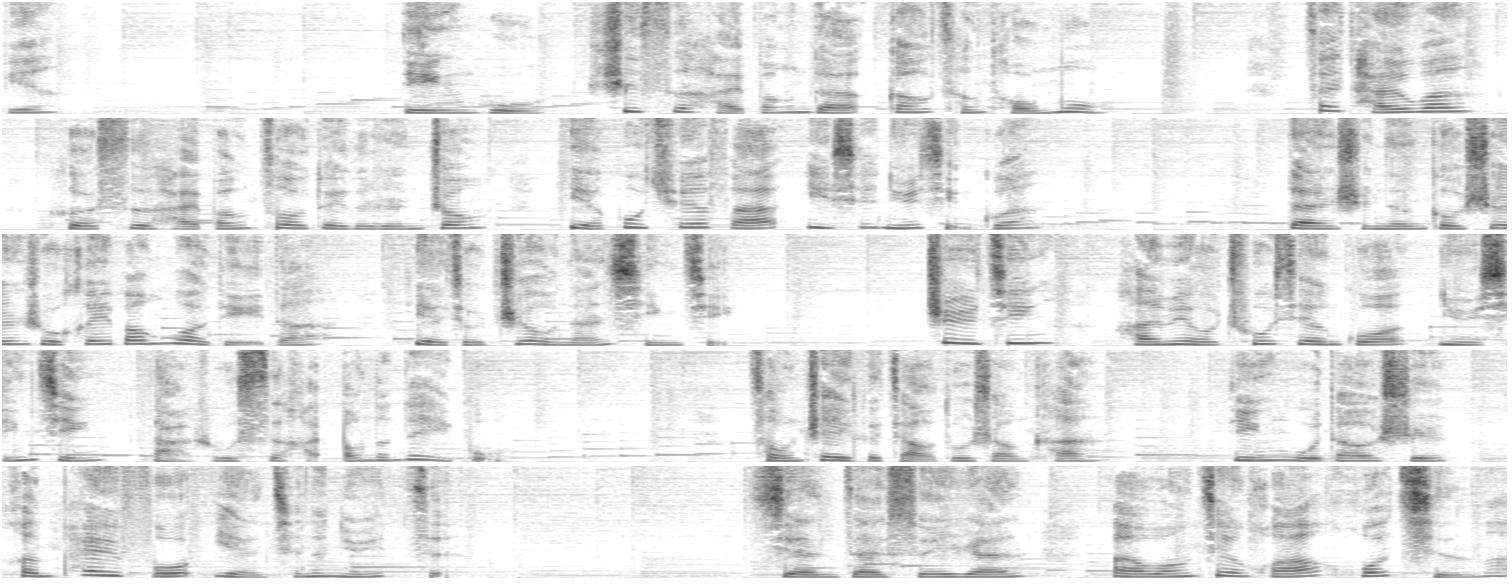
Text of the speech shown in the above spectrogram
边。丁武是四海帮的高层头目，在台湾和四海帮作对的人中，也不缺乏一些女警官。但是能够深入黑帮卧底的，也就只有男刑警，至今还没有出现过女刑警打入四海帮的内部。从这个角度上看，丁武倒是很佩服眼前的女子。现在虽然把王建华活擒了，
